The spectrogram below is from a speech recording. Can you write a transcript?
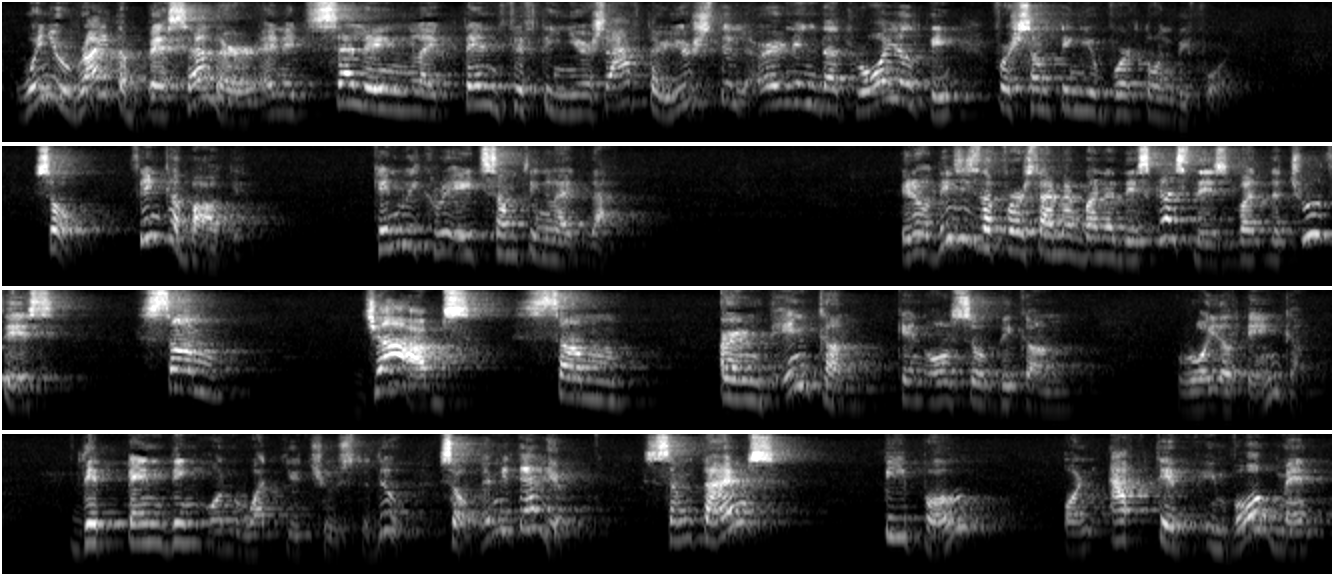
when you write a bestseller and it's selling like 10, 15 years after, you're still earning that royalty for something you've worked on before. So, think about it. Can we create something like that? You know, this is the first time I'm going to discuss this, but the truth is, some jobs, some earned income can also become royalty income, depending on what you choose to do. So let me tell you, sometimes people on active involvement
